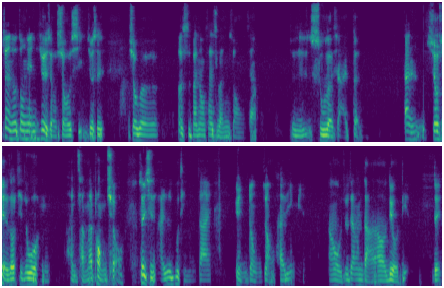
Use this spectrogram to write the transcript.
虽然说中间确实有休息，就是休个二十分钟、三十分钟这样，就是输了下来等，但休息的时候其实我很很常在碰球，所以其实还是不停的在运动状态里面，然后我就这样打到六点，对，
